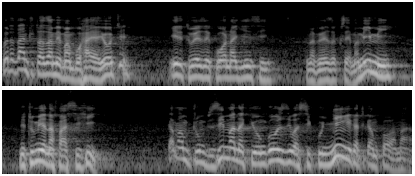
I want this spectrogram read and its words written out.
Kwa nadhani tutazame mambo haya yote ili tuweze kuona jinsi tunavyoweza kusema. Mimi nitumie nafasi hii kama mtu mzima na kiongozi wa siku nyingi katika mkoa wa Mara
